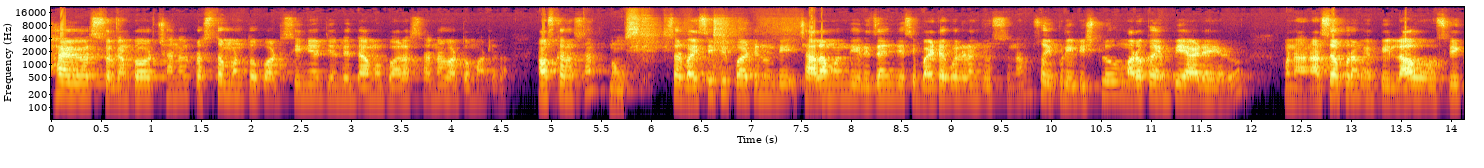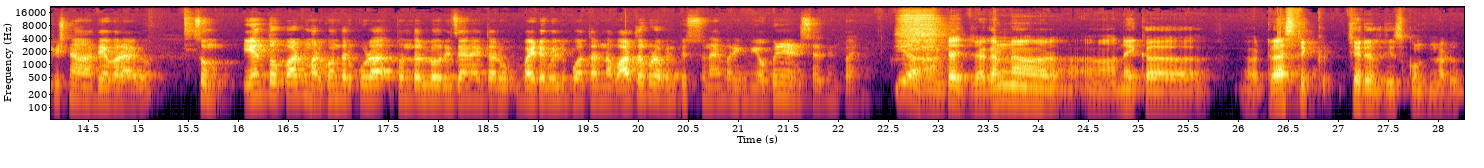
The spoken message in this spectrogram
Hi viewers welcome to our channel ప్రస్తుతం మనతో పాటు సీనియర్ జర్నలిస్ట్ దాము బాలస్థాన వారితో మాట్లాడదాం. నమస్కారం సార్. నమస్తే. సార్ వైసీపీ పార్టీ నుండి చాలా మంది రిజైన్ చేసి బయటకు వెళ్ళడం చూస్తున్నాం. సో ఇప్పుడు ఈ లిస్టులో మరొక ఎంపీ యాడ్ అయ్యాడు. మన నర్సాపురం ఎంపీ లావు శ్రీకృష్ణ దేవరాయలు. సో ఈయనతో పాటు మరికొందరు కూడా తొందరలో రిజైన్ అవుతారు బయటకు వెళ్ళిపోతారన్న వార్తలు కూడా వినిపిస్తున్నాయి. మరి మీ ఒపీనియన్ సార్ దీనిపైన? యా అంటే జగన్ అనేక డ్రాస్టిక్ చర్యలు తీసుకుంటున్నాడు.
